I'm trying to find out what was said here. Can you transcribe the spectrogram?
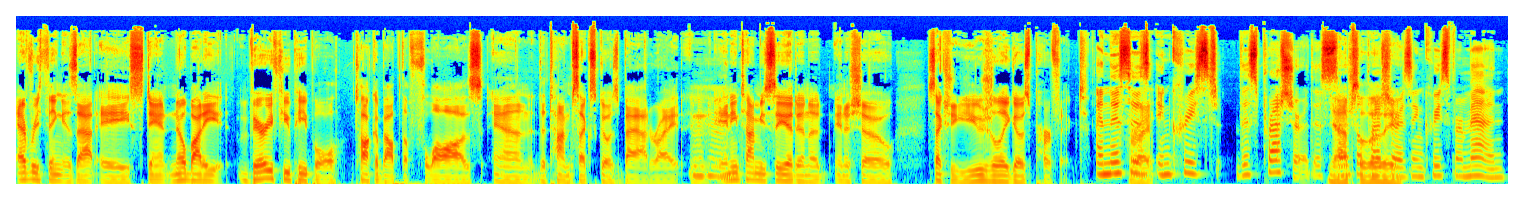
everything is at a stand. Nobody, very few people talk about the flaws and the time sex goes bad. Right, and Mm-hmm. anytime you see it in a in a show, sex usually goes perfect. And this has Right. increased this pressure. This Yeah, social absolutely. pressure has increased for men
